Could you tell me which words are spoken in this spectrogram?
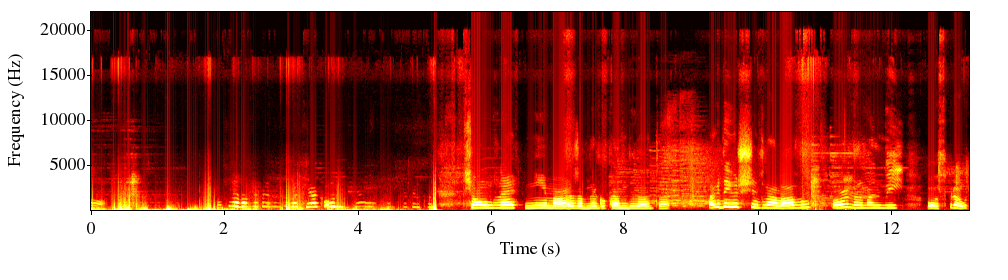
No. Chciałem wam zaprezentować jak on tylko ciągle nie ma żadnego kandydata. A gdy już się znalazł, to normalnie... O, Sprout.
